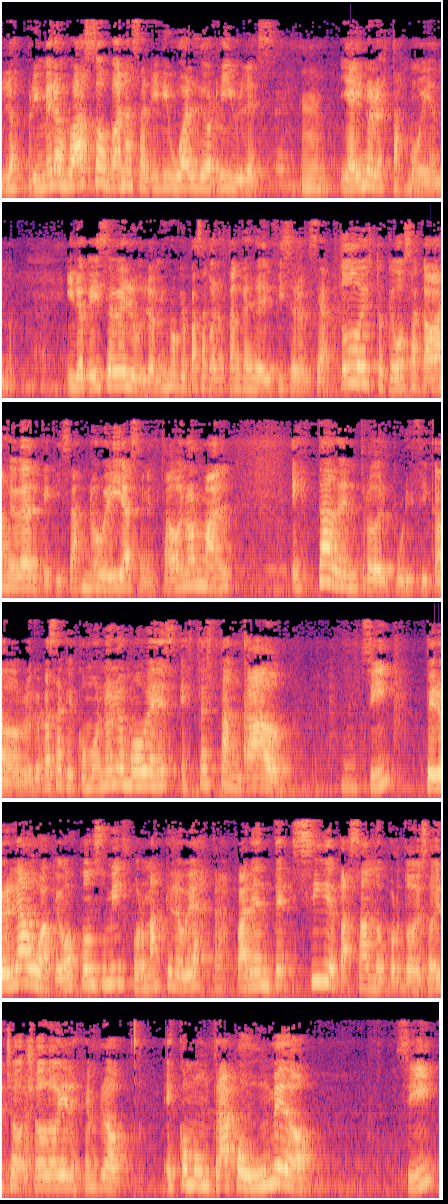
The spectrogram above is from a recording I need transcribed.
los primeros vasos van a salir igual de horribles. Mm. Y ahí no lo estás moviendo. Y lo que dice Belu, lo mismo que pasa con los tanques de edificio, lo que sea, todo esto que vos acabás de ver, que quizás no veías en estado normal, está dentro del purificador. Lo que pasa es que como no lo moves, está estancado. ¿Sí? Pero el agua que vos consumís, por más que lo veas transparente, sigue pasando por todo eso. De hecho, yo doy el ejemplo, es como un trapo húmedo, ¿sí?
